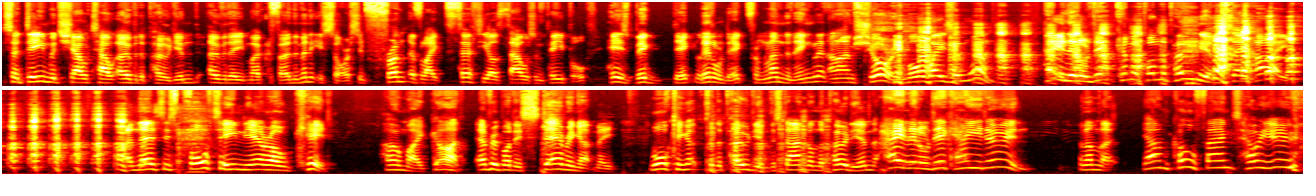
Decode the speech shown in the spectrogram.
so Dean would shout out over the podium, over the microphone, the minute he saw us in front of like 30 odd thousand people, here's Big Dick, Little Dick from London, England, and I'm sure in more ways than one. hey, Little Dick, come up on the podium, say hi. And there's this 14 year old kid. Oh my God, everybody's staring at me, walking up to the podium to stand on the podium. Hey, Little Dick, how you doing? And I'm like, yeah, I'm cool, thanks. How are you?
